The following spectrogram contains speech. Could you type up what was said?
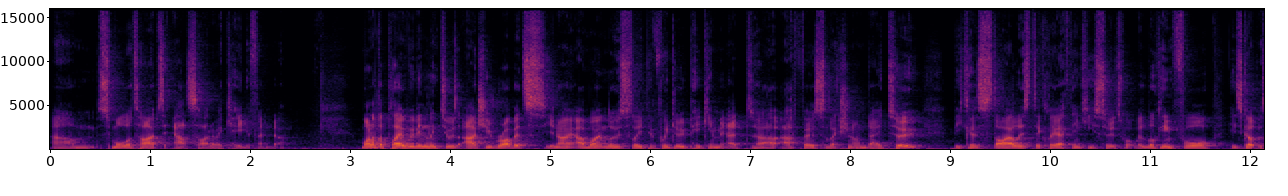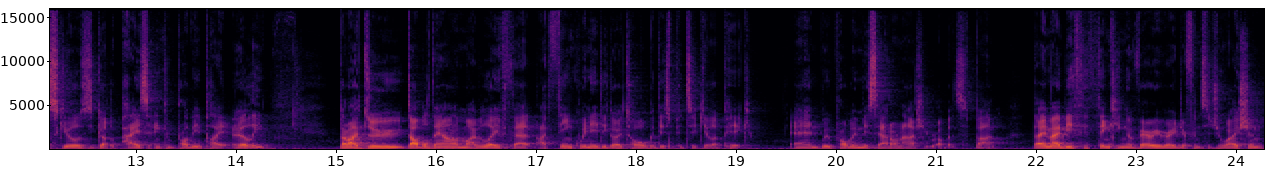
um, smaller types outside of a key defender. One other player we've been linked to is Archie Roberts. You know, I won't lose sleep if we do pick him at uh, our first selection on day two because stylistically, I think he suits what we're looking for. He's got the skills, he's got the pace, and can probably play early. But I do double down on my belief that I think we need to go tall with this particular pick, and we'll probably miss out on Archie Roberts. But they may be thinking a very, very different situation.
